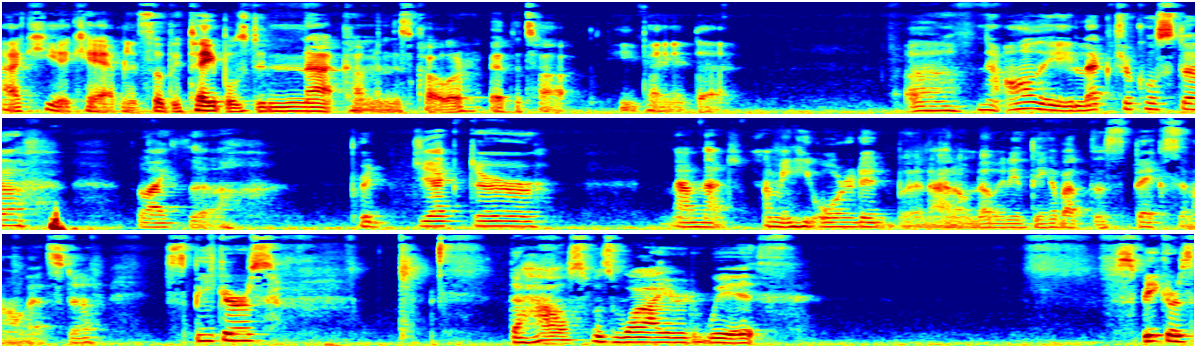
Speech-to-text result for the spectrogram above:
Ikea cabinet. So the tables did not come in this color at the top. He painted that. Uh, now all the electrical stuff, like the projector, I'm not, I mean, he ordered it, but I don't know anything about the specs and all that stuff. Speakers, the house was wired with speakers.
